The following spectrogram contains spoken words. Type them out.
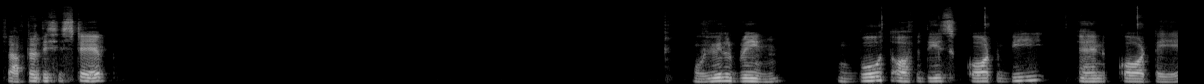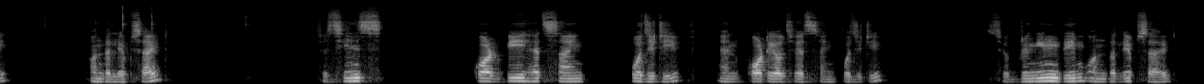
so after this step, we will bring both of these cot B and cot A on the left side. So since cot B has sign positive and cot A also has sign positive, so bringing them on the left side,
